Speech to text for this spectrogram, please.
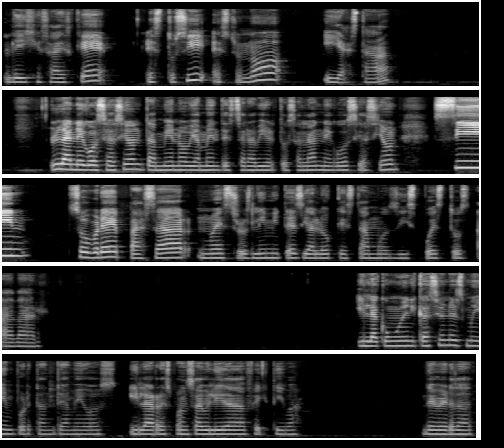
Le dije, ¿sabes qué? Esto sí, esto no, y ya está. La negociación también, obviamente, estar abiertos a la negociación sin sobrepasar nuestros límites y a lo que estamos dispuestos a dar. Y la comunicación es muy importante, amigos, y la responsabilidad afectiva. De verdad.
